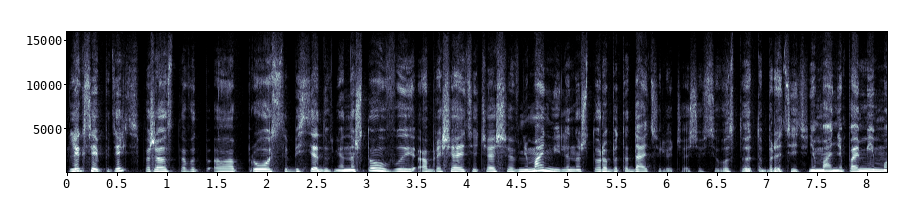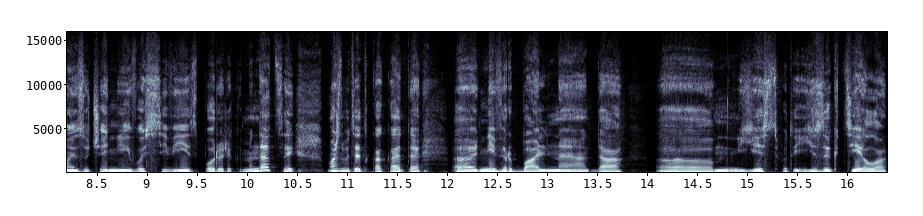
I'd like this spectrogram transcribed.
Алексей, поделитесь, пожалуйста, вот а, про собеседование. На что вы обращаете чаще внимание или на что работодателю чаще всего стоит обратить внимание, помимо изучения его CV и сбора рекомендаций? Может быть, это какая-то а, невербальная, да, Uh-huh. есть вот язык тела.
